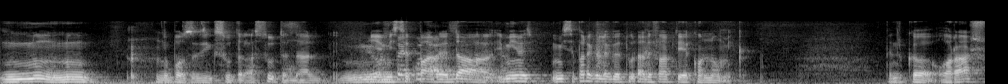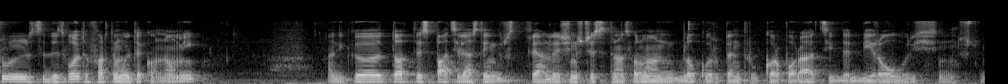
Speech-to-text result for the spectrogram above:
nu, nu, nu pot să zic 100%, dar mie mi se pare, da, mie mi se pare că legătura de fapt e economică. Pentru că orașul se dezvoltă foarte mult economic, Adică toate spațiile astea industriale și nu știu ce se transformă în blocuri pentru corporații de birouri, și, nu știu,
